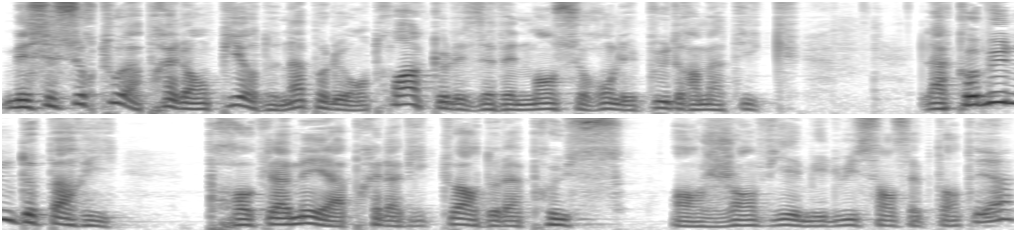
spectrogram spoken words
Mais c'est surtout après l'Empire de Napoléon III que les événements seront les plus dramatiques. La Commune de Paris, proclamée après la victoire de la Prusse en janvier 1871,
